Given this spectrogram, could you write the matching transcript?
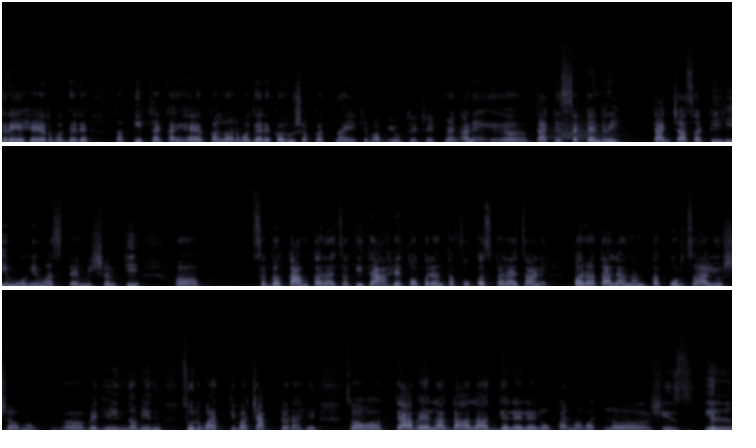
ग्रे हेअर वगैरे. तर तिथे काही हेअर कलर वगैरे करू शकत नाही किंवा ब्युटी ट्रीटमेंट आणि दॅट इज सेकंडरी त्यांच्यासाठी ही मोहीम असते मिशन की सगळं काम करायचं तिथे आहे तोपर्यंत फोकस करायचा आणि परत आल्यानंतर पुढचं आयुष्य मग वेगळी नवीन सुरुवात किंवा चॅप्टर आहे. सो त्यावेळेला गाल आत गेलेले लोकांना वाटलं शीज इल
